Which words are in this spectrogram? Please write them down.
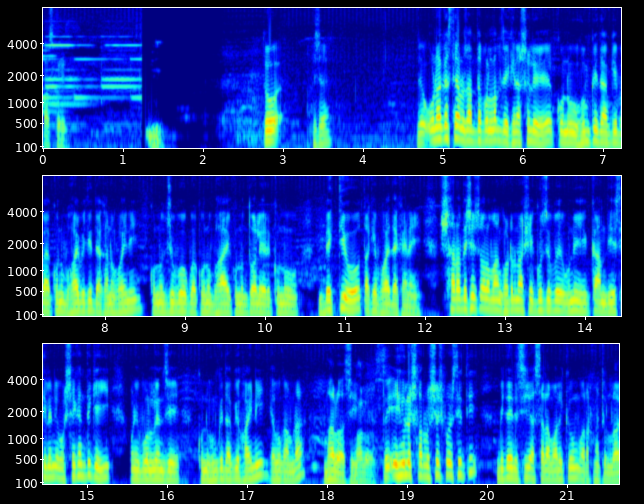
পাস করি তো হয়েছে যে ওনার কাছ থেকে আমরা জানতে পারলাম যে এখানে আসলে কোনো হুমকি দামকি বা কোনো ভয়ভীতি দেখানো হয়নি। কোনো যুবক বা কোনো ভাই কোনো দলের কোনো ব্যক্তিও তাকে ভয় দেখায় নাই। সারা দেশে চলমান ঘটনা সেই গুজবে উনি কান দিয়েছিলেন এবং সেখান থেকেই উনি বললেন যে কোনো হুমকি দামকি হয়নি এবং আমরা ভালো আছি। তো এই হলো সর্বশেষ পরিস্থিতি। বিদায় দিচ্ছি আসসালামু আলাইকুম রহমতুল্লাহ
